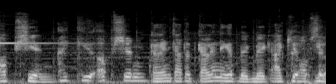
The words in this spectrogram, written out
Option IQ option. Kalian catat kalian ingat baik-baik IQ, IQ Option.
